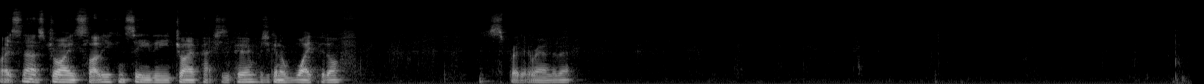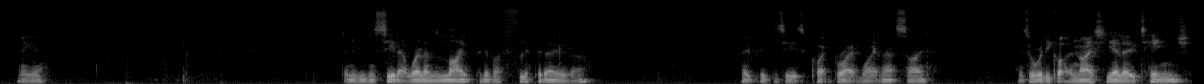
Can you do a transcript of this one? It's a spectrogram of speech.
Right, so now it's dried slightly. You can see the dry patches appearing. We're just going to wipe it off. Just spread it around a bit. There you go. Don't know if you can see that well in the light, but if I flip it over, hopefully you can see it's quite bright white that side. It's already got a nice yellow tinge.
